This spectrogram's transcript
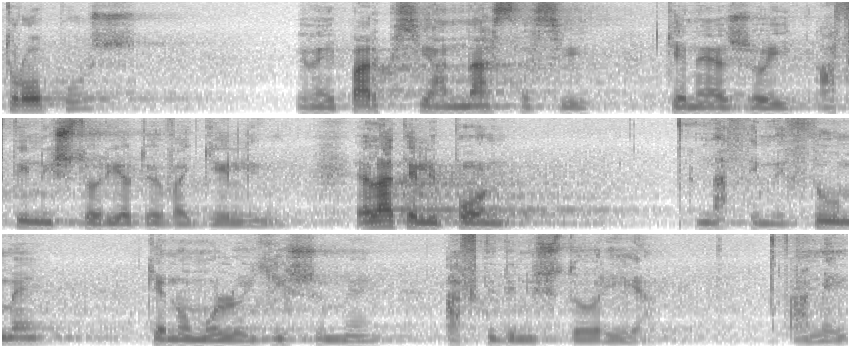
τρόπος για να υπάρξει Ανάσταση και νέα ζωή. Αυτή είναι η ιστορία του Ευαγγελίου. Ελάτε λοιπόν να θυμηθούμε και να ομολογήσουμε αυτή την ιστορία. Αμήν.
